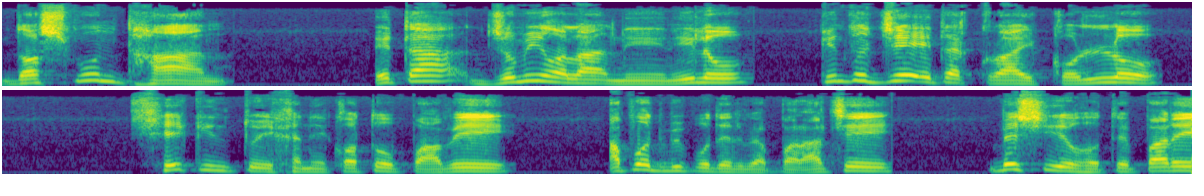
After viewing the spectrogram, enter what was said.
দশ মন ধান, এটা জমিওয়ালা নিয়ে নিল, কিন্তু যে এটা ক্রয় করল, সে কিন্তু এখানে কত পাবে? আপদ বিপদের ব্যাপার আছে, বেশিও হতে পারে,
